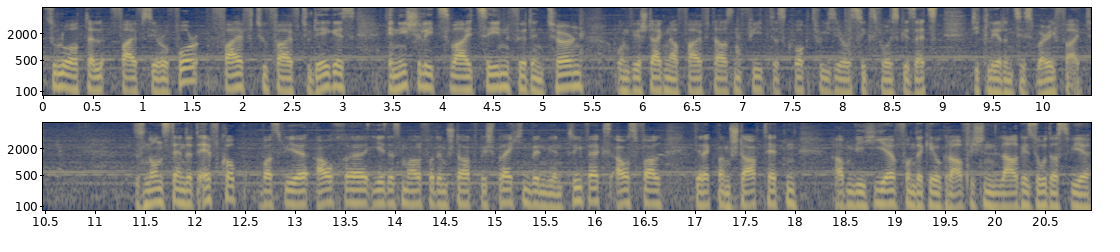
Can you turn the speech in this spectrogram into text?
Zulu Hotel 504, 525 to Deges. Initially 210 für den Turn und wir steigen auf 5000 Feet. Das Squawk 3064 ist gesetzt. Die Clearance ist verified. Das Non-Standard FCOP, was wir auch äh, jedes Mal vor dem Start besprechen, wenn wir einen Triebwerksausfall direkt beim Start hätten, haben wir hier von der geografischen Lage so, dass wir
